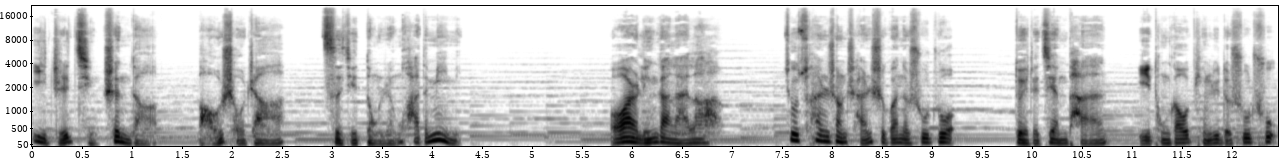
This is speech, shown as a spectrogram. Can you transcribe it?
一直谨慎的保守着自己懂人话的秘密。偶尔灵感来了，就窜上铲屎官的书桌，对着键盘一通高频率的输出，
